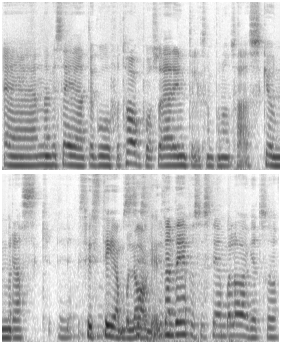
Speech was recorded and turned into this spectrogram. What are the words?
eh, när vi säger att det går att få tag på så är det inte liksom på någon så här skumrask... Eh, Systembolaget. Utan det är på Systembolaget så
